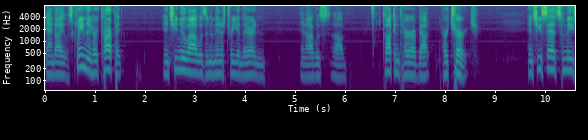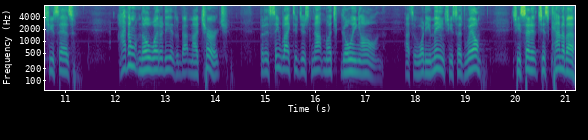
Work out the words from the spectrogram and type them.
And I was cleaning her carpet, and she knew I was in the ministry in there, and, and I was uh, talking to her about her church. And she says to me, she says, I don't know what it is about my church, but it seemed like there's just not much going on. I said, What do you mean? She said, Well, she said it's just kind of a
